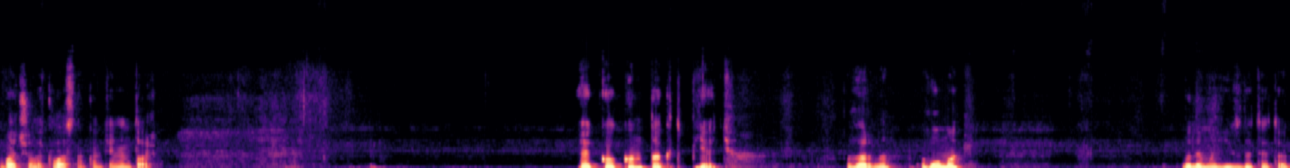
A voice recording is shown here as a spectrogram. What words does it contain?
бачили, класна континенталь. Еко Контакт 5. Гарна гума. Будемо їздити так.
